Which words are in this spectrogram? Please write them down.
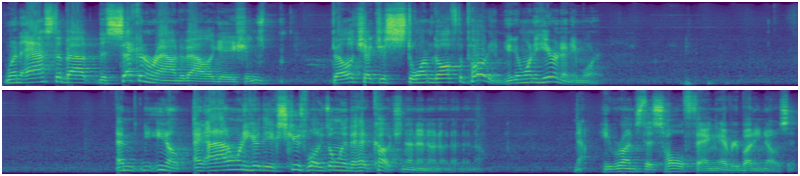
when asked about the second round of allegations, Belichick just stormed off the podium. He didn't want to hear it anymore. And you know, and I don't want to hear the excuse, well, he's only the head coach. No, no, no, no, no, no, no. No. He runs this whole thing, everybody knows it.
